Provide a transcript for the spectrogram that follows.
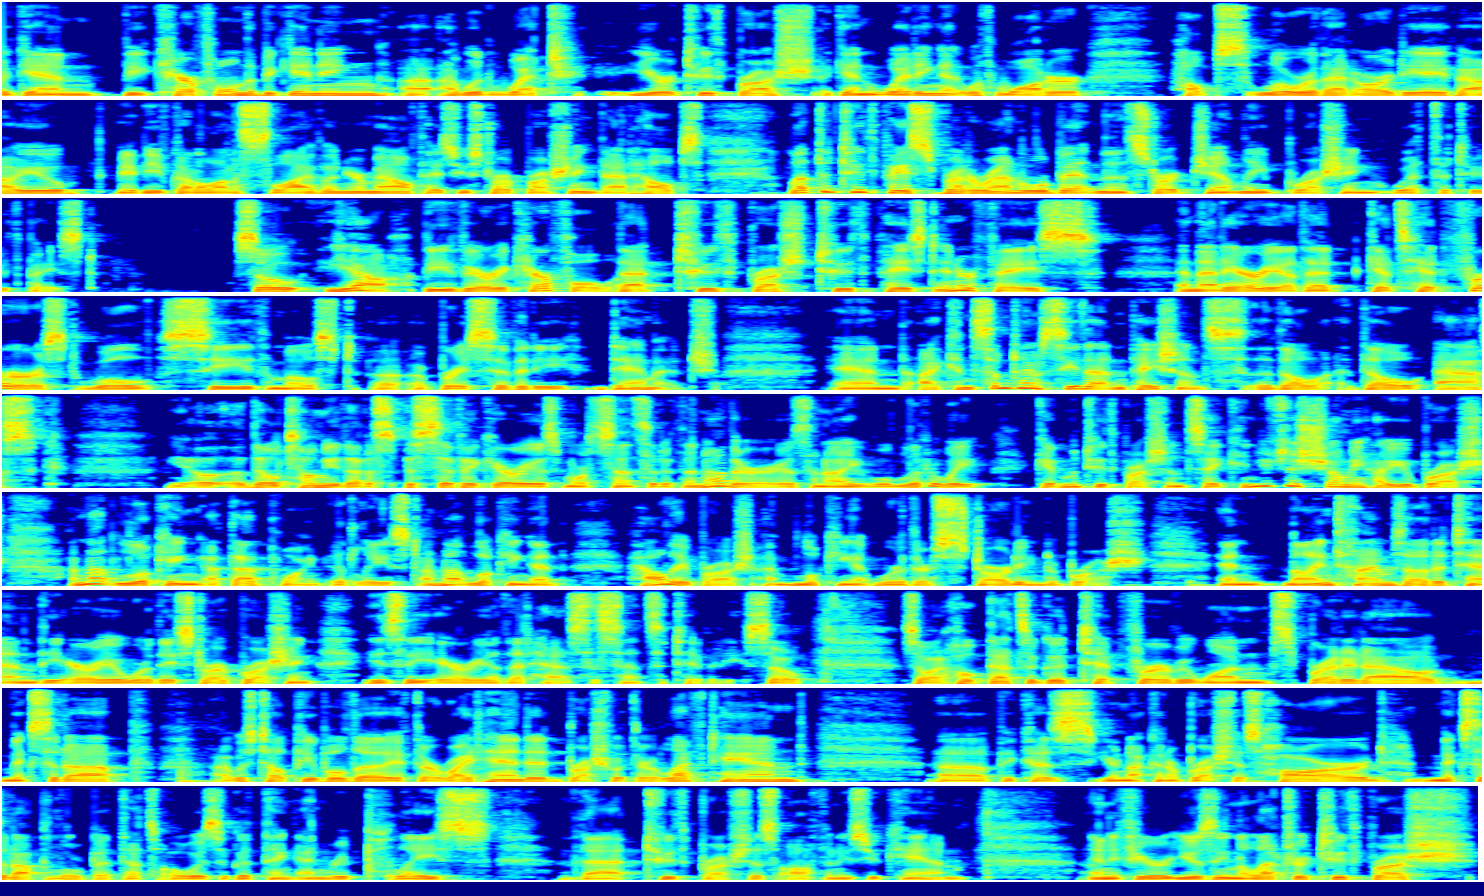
Again, be careful in the beginning. Uh, I would wet your toothbrush. Again, wetting it with water helps lower that RDA value. Maybe you've got a lot of saliva in your mouth as you start brushing. That helps. Let the toothpaste spread around a little bit and then start gently brushing with the toothpaste. So, yeah, be very careful. That toothbrush toothpaste interface and that area that gets hit first will see the most uh, abrasivity damage. And I can sometimes see that in patients. They'll they'll ask you know, uh, they'll tell me that a specific area is more sensitive than other areas, and I will literally give them a toothbrush and say, "Can you just show me how you brush?" I'm not looking at that point, at least. I'm not looking at how they brush. I'm looking at where they're starting to brush. And nine times out of ten, the area where they start brushing is the area that has the sensitivity. So, so I hope that's a good tip for everyone. Spread it out, mix it up. I always tell people to, if they're right-handed, brush with their left hand uh, because you're not going to brush as hard. Mix it up a little bit. That's always a good thing. And replace that toothbrush as often as you can. And if you're using an electric toothbrush,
